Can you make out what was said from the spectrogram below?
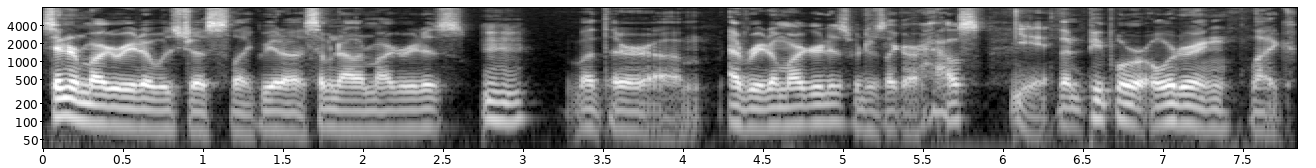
standard margarita was just like we had a seven dollar margaritas, Mm-hmm. but they're um, Everito margaritas, which is like our house. Yeah. Then people were ordering like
